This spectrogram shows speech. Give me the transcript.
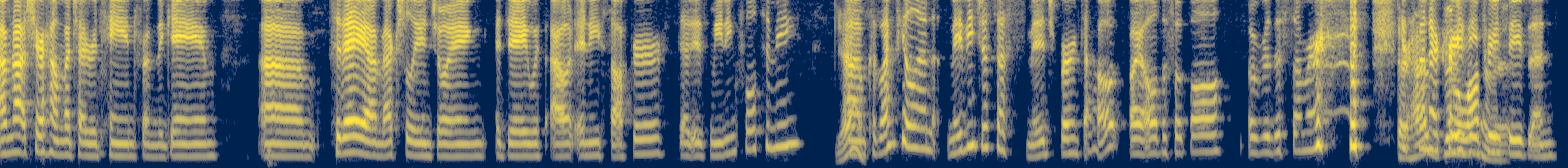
I'm not sure how much I retained from the game. Um, today, I'm actually enjoying a day without any soccer that is meaningful to me. yeah because I'm feeling maybe just a smidge burnt out by all the football over the summer. it's been a been a crazy of preseason.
